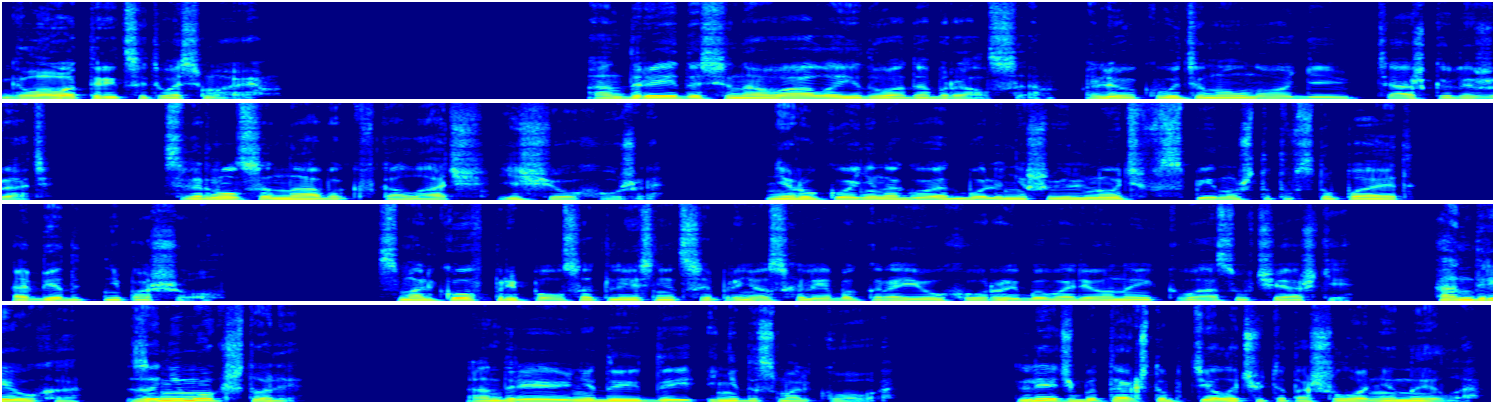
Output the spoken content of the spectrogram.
Глава 38. Андрей до сеновала едва добрался. Лег, вытянул ноги, тяжко лежать. Свернулся на бок, в калач, еще хуже. Ни рукой, ни ногой от боли не шевельнуть, в спину что-то вступает. Обедать не пошел. Смольков приполз от лестницы, принес хлеба краюху, рыбы вареной, квасу в чашке. «Андрюха, занемог, что ли?» Андрею не до еды и не до Смолькова. Лечь бы так, чтоб тело чуть отошло, не ныло.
